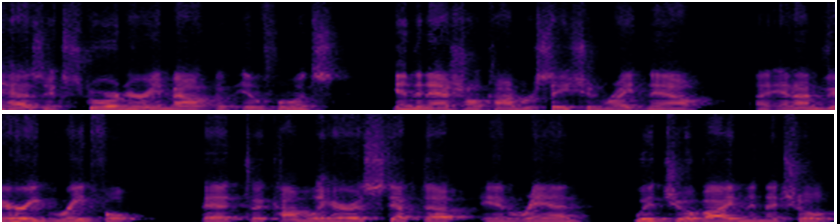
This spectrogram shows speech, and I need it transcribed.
has an extraordinary amount of influence in the national conversation right now. and I'm very grateful that uh, Kamala Harris stepped up and ran with Joe Biden and that she'll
